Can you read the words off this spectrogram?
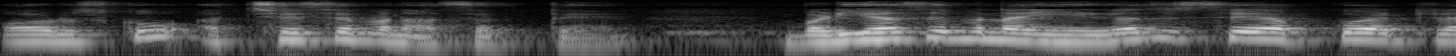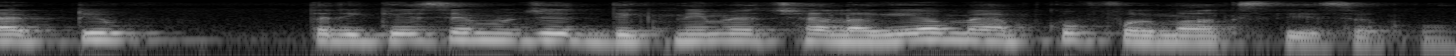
और उसको अच्छे से बना सकते हैं। बढ़िया से बनाइएगा, जिससे आपको अट्रैक्टिव तरीके से मुझे दिखने में अच्छा लगे और मैं आपको फुल मार्क्स दे सकूँ।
